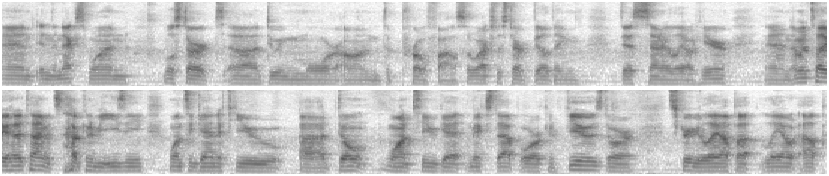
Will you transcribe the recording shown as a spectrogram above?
And in the next one, we'll start uh, doing more on the profile. So we'll actually start building this center layout here. And I'm going to tell you ahead of time, it's not going to be easy. Once again, if you uh, don't want to get mixed up or confused or screw your layout up, layout up,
